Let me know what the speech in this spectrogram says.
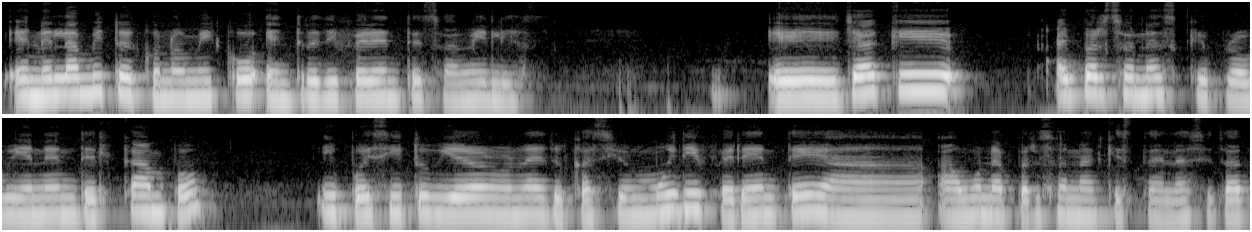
en el ámbito económico entre diferentes familias, eh, ya que hay personas que provienen del campo y pues sí tuvieron una educación muy diferente a, a una persona que está en la ciudad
